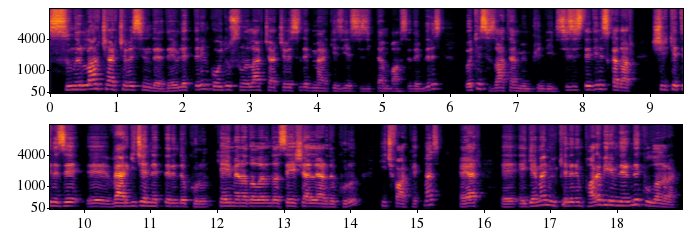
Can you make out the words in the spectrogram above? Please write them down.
sınırlar çerçevesinde, devletlerin koyduğu sınırlar çerçevesinde bir merkeziyetsizlikten bahsedebiliriz. Ötesi zaten mümkün değil. Siz istediğiniz kadar şirketinizi e, vergi cennetlerinde kurun, Cayman Adalarında, Seyşeller'de kurun. Hiç fark etmez. Eğer e, egemen ülkelerin para birimlerini kullanarak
